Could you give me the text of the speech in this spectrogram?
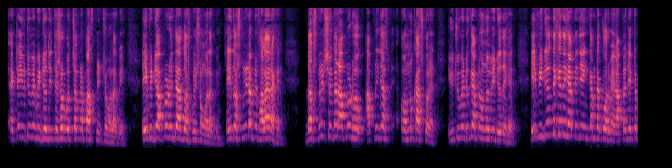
একটা ইউটিউবে ভিডিও দিতে সর্বোচ্চ আপনার পাঁচ মিনিট সময় লাগবে। এই ভিডিও আপলোড হইতে আর দশ মিনিট সময় লাগবে। এই দশ মিনিট আপনি ফালায় রাখেন। দশ মিনিট সেটা আপলোড হোক, আপনি জাস্ট অন্য কাজ করেন। ইউটিউবে ঢুকে আপনি অন্য ভিডিও দেখেন। এই ভিডিও দেখে দেখে আপনি যে ইনকামটা করবেন, আপনার যে একটা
